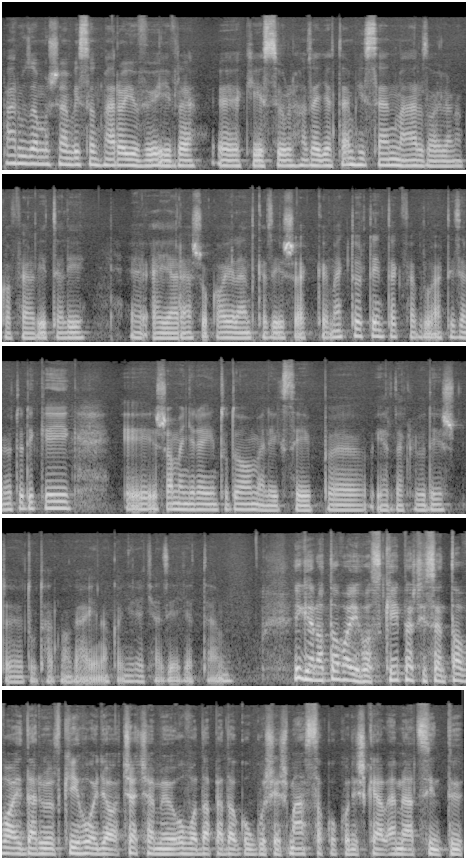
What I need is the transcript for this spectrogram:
Párhuzamosan viszont már a jövő évre készül az egyetem, hiszen már zajlanak a felvételi eljárások, a jelentkezések megtörténtek február 15-éig, és amennyire én tudom, elég szép érdeklődést tudhat magáénak a Nyíregyházi Egyetem. Igen, a tavalyihoz képest, hiszen tavaly derült ki, hogy a csecsemő óvodapedagógus és más szakokon is kell emelt szintű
